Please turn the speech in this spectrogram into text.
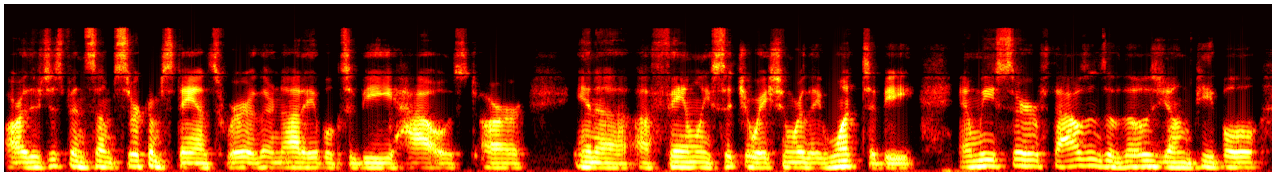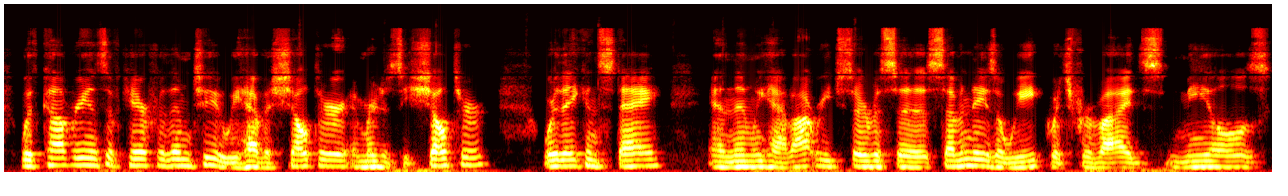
or there's just been some circumstance where they're not able to be housed or in a, a, family situation where they want to be. And we serve thousands of those young people with comprehensive care for them too. We have a shelter, emergency shelter, where they can stay. And then we have outreach services seven days a week, which provides meals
